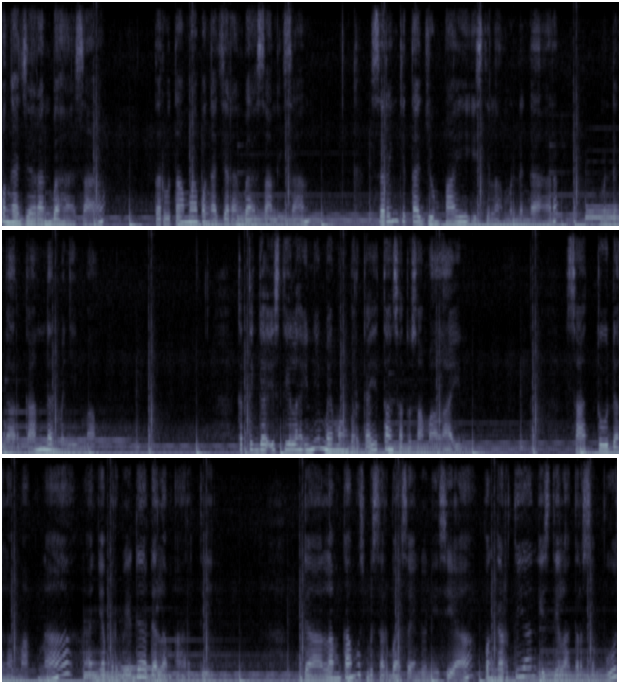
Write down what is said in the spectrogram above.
pengajaran bahasa, terutama pengajaran bahasa lisan, sering kita jumpai istilah mendengar, mendengarkan, dan menyimak. Ketiga istilah ini memang berkaitan satu sama lain. Satu dalam makna, hanya berbeda dalam arti. Dalam Kamus Besar Bahasa Indonesia, pengertian istilah tersebut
